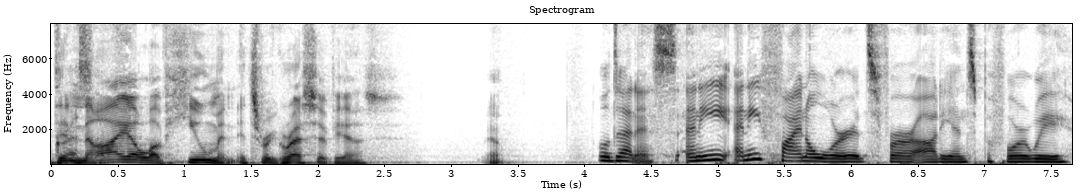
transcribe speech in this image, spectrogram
denial of human. It's regressive. Yes. Yep. Well, Dennis, any any final words for our audience before we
